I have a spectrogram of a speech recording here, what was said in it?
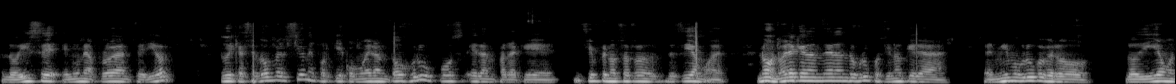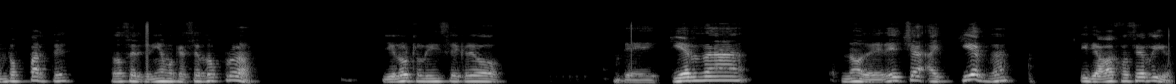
lo hice en una prueba anterior. Tuve que hacer dos versiones porque como eran dos grupos, eran para que siempre nosotros decíamos, eh, no, no era que eran, eran dos grupos, sino que era el mismo grupo, pero lo dividíamos en dos partes. Entonces teníamos que hacer dos pruebas. Y el otro le hice, creo, de izquierda, no, de derecha a izquierda y de abajo hacia arriba.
